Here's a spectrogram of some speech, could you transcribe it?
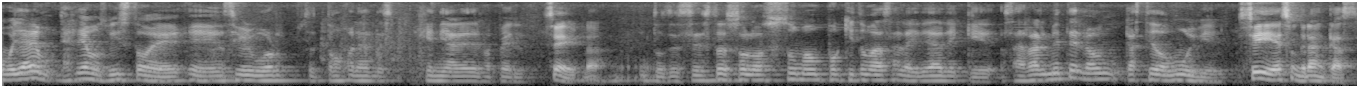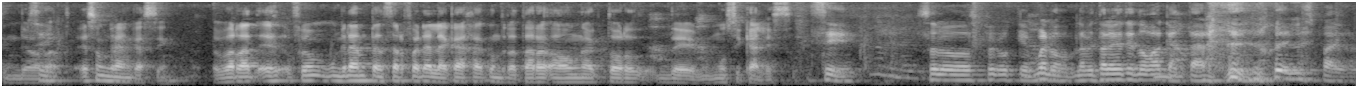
como ya, ya habíamos visto eh, en Civil War, o sea, Tom Holland es genial en el papel. Sí, claro. Entonces esto solo suma un poquito más a la idea de que, o sea, realmente lo han castigado muy bien. Sí, es un gran casting, de Sí. verdad. Es un gran casting. De verdad, es- fue un gran pensar fuera de la caja contratar a un actor de musicales. Sí, solo espero que, bueno, lamentablemente no va a cantar el Spider.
